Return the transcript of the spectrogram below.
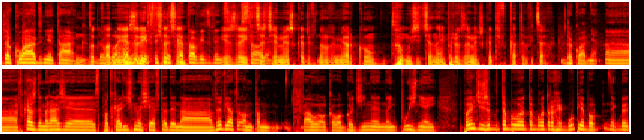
Dokładnie tak. Dokładnie. My Jeżeli jesteśmy chcecie- z Katowic, więc Jeżeli sorry. chcecie mieszkać w Nowym Jorku, to musicie najpierw zamieszkać w Katowicach. Dokładnie. E, w każdym razie spotkaliśmy się wtedy na wywiad, on tam trwał około godziny, no i później, powiem ci, że to było, to było trochę głupie, bo jakby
